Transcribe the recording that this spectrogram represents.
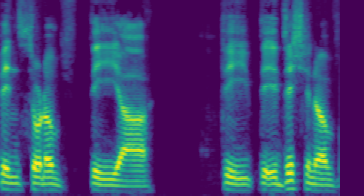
been sort of the uh, the the addition of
